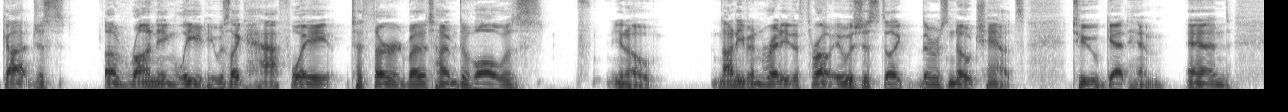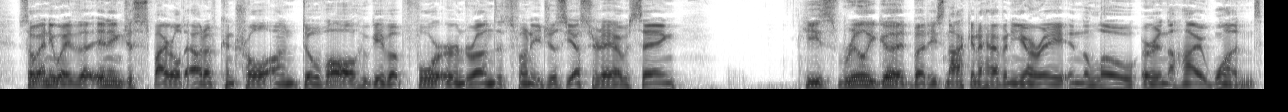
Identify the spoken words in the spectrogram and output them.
got just a running lead. He was like halfway to third by the time Doval was, you know, not even ready to throw. It was just like there was no chance to get him. And so anyway, the inning just spiraled out of control on Doval, who gave up four earned runs. It's funny. Just yesterday, I was saying he's really good, but he's not going to have an ERA in the low or in the high ones.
